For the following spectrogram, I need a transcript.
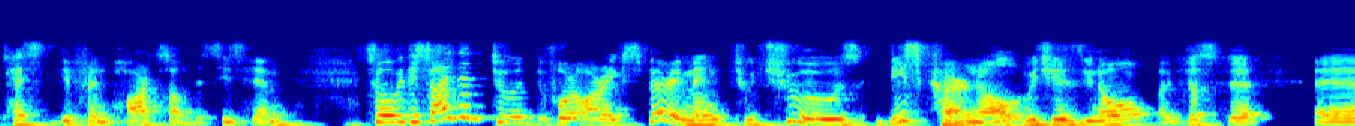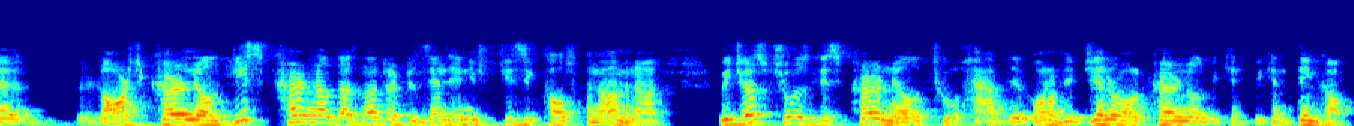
test different parts of the system. So we decided to, for our experiment, to choose this kernel, which is, you know, uh, just a, a large kernel. This kernel does not represent any physical phenomena. We just choose this kernel to have the, one of the general kernel we can, we can think of.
